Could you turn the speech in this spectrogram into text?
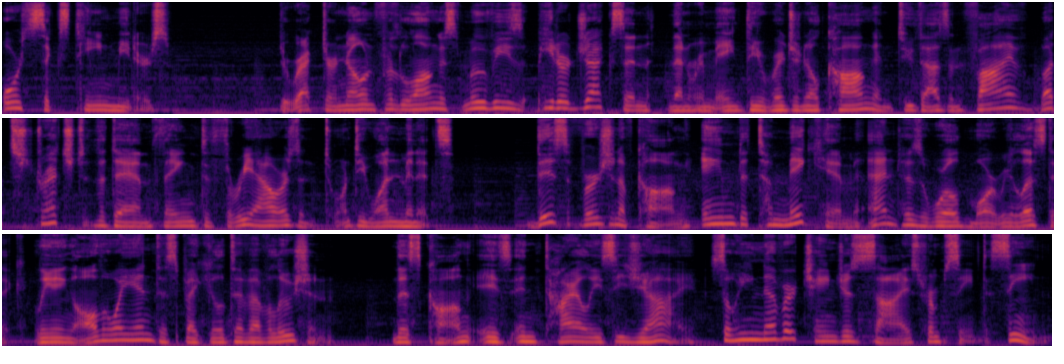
or 16 meters. Director known for the longest movies, Peter Jackson, then remade the original Kong in 2005 but stretched the damn thing to 3 hours and 21 minutes. This version of Kong aimed to make him and his world more realistic, leading all the way into speculative evolution. This Kong is entirely CGI, so he never changes size from scene to scene.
